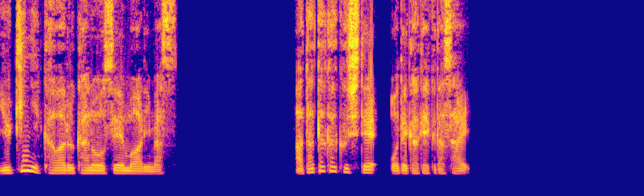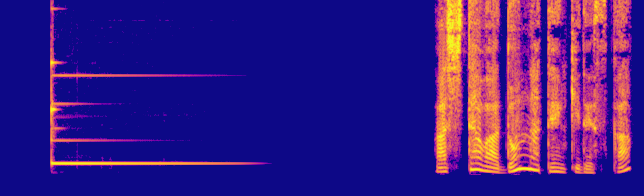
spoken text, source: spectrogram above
雪に変わる可能性もあります。暖かくしてお出かけください。明日はどんな天気ですか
